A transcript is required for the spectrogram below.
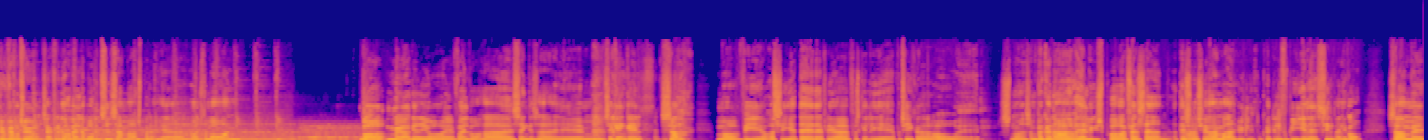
2025. Tak fordi du har valgt at bruge lidt tid sammen med os på den her onsdag morgen. Hvor mørket jo øh, for alvor har sænket sig. Øhm, til gengæld, så må vi jo også sige, at der, der er flere forskellige øh, butikker og øh, sådan noget, som begynder at have lys på facaden, og det mm. synes jeg jo er meget hyggeligt. Nu kørte jeg lige forbi en af Silvan i går, som øh,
